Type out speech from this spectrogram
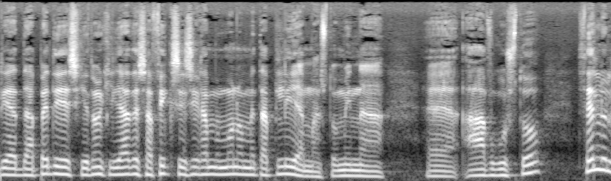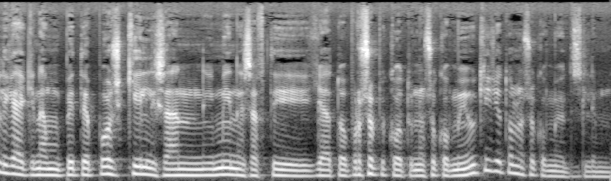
35 σχεδόν χιλιάδες αφήξεις είχαμε μόνο με τα πλοία μας το μήνα Αύγουστο. Θέλω λιγάκι να μου πείτε πώς κύλησαν οι μήνες αυτοί για το προσωπικό του νοσοκομείου και για το νοσοκομείο της Λίμνου.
